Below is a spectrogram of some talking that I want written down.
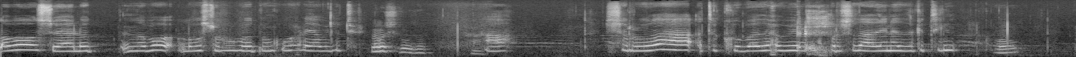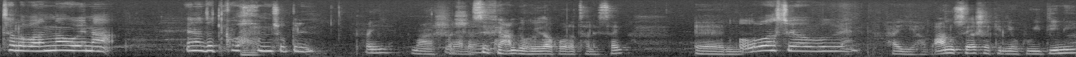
labo su'aalood labo labo shuruurood baan kugu xidhayaa bay igu tiri shuruudood? Haa shuruudaha ta koobaad waxa weeye barashadaada inaad ka tegin oo ta labaadna waa inaa inaad dadka wax xun soo gelin. Maasha allah si fiican bay hooyadaa kula talisay. Een, labadaas siyaabood weyn. haye hab anu su'aasha keliya ku weydiinayay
